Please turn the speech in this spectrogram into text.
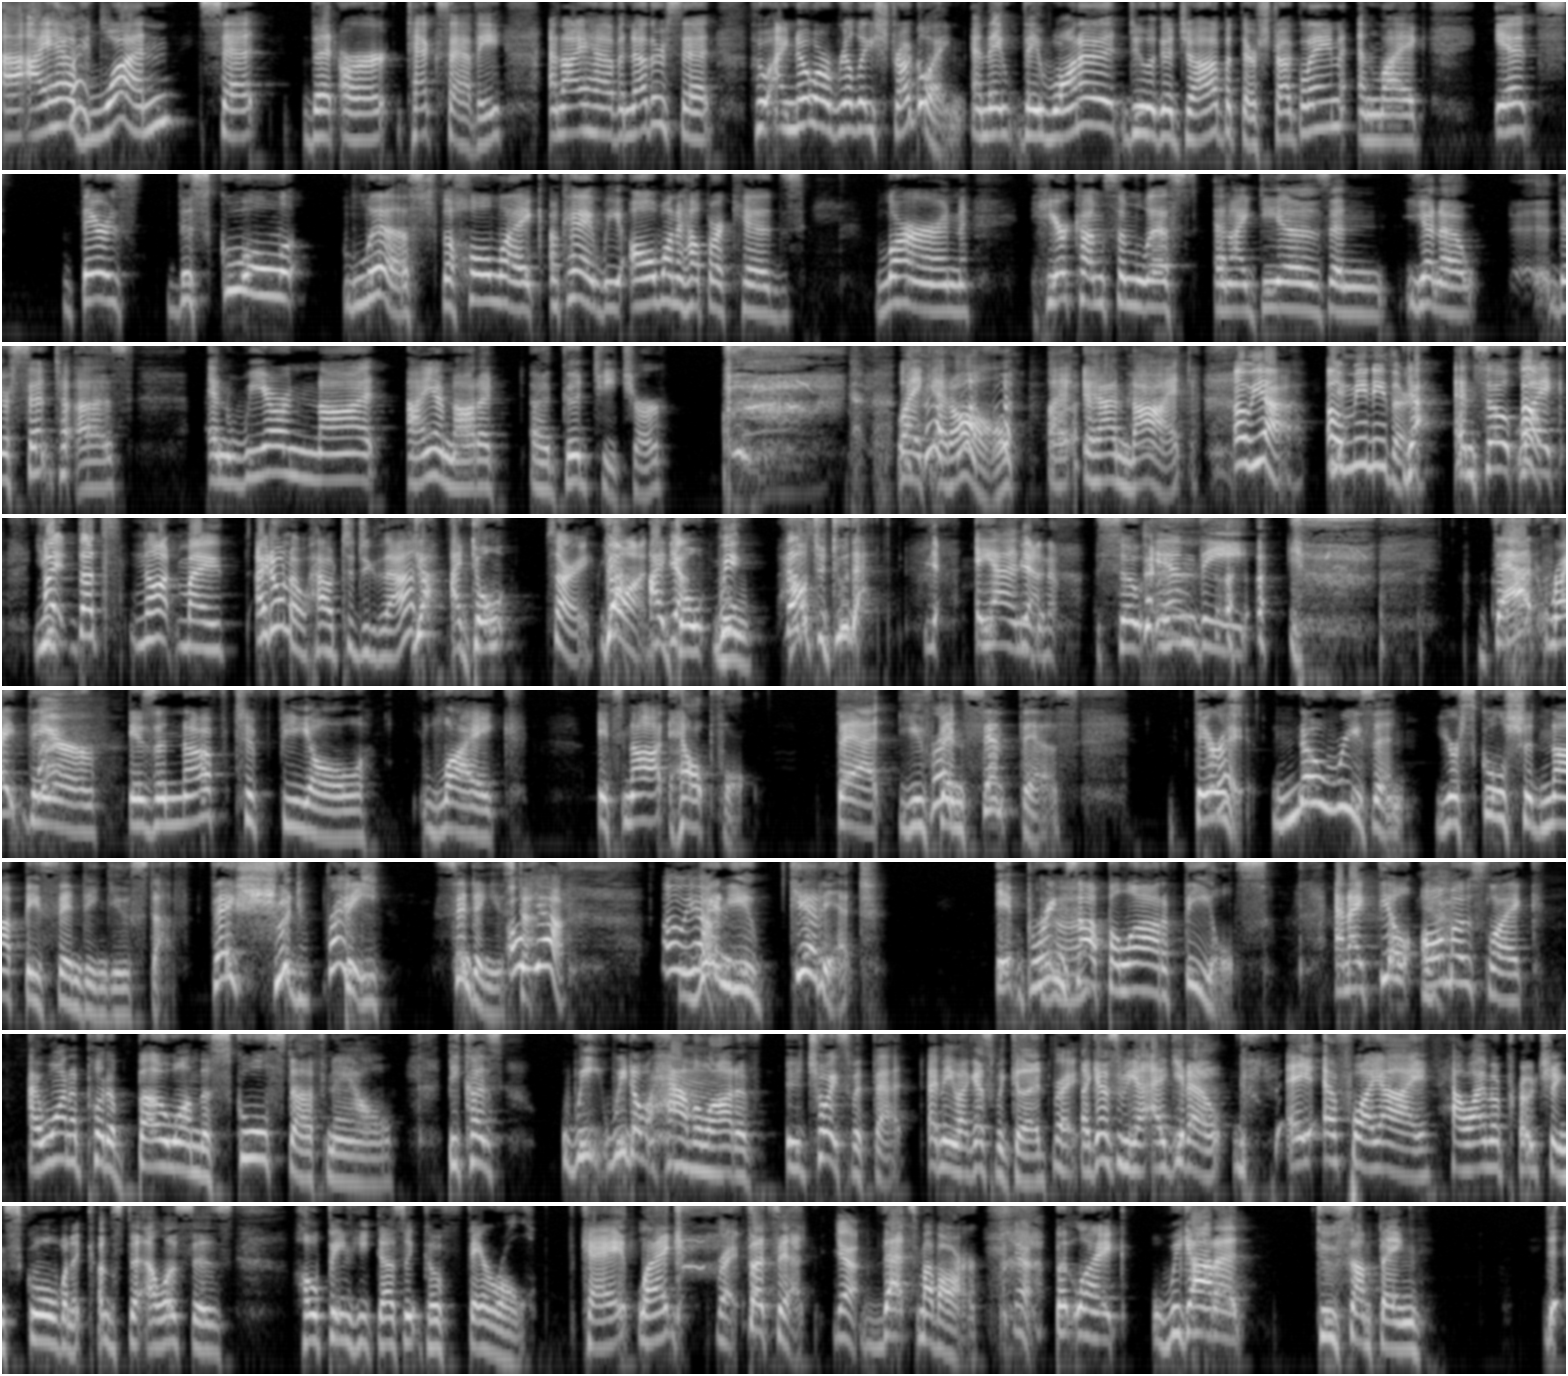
Uh, I have Right. one set that are tech savvy, and I have another set who I know are really struggling, and they they want to do a good job, but they're struggling, and like it's there's the school list, the whole like okay, we all want to help our kids learn. Here comes some lists and ideas, and you know they're sent to us and we are not i am not a, a good teacher like at all I, i'm not oh yeah. Oh Yeah. me neither. yeah and so No, like you I, that's not my. I don't know how to do that. yeah i don't Sorry. yeah Go on. i Yeah, don't we- know how to do that Yeah. and Yeah. No. so in the that right there is enough to feel like it's not helpful that you've been sent this there's Right. no reason your school should not be sending you stuff they should Right. be sending you stuff Oh yeah. Oh yeah. when you get it, it brings Uh-huh. up a lot of feels. And I feel Yeah. almost like I want to put a bow on the school stuff now because we we don't have a Mm. lot of uh, choice with that. I mean, I guess we could. Right. I guess we, I, you know, a FYI, how I'm approaching school when it comes to Ellis is hoping he doesn't go feral. Okay. Like, Right. that's it. Yeah. That's my bar. Yeah. But like, we got to do something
